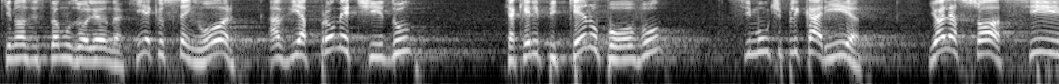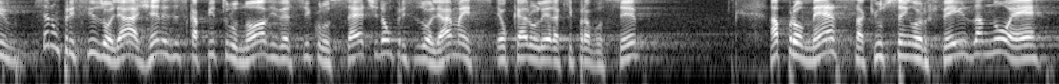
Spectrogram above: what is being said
que nós estamos olhando aqui é que o Senhor havia prometido que aquele pequeno povo se multiplicaria e olha só, se você não precisa olhar, Gênesis capítulo 9, versículo 7, não precisa olhar, mas eu quero ler aqui para você. A promessa que o Senhor fez a Noé,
